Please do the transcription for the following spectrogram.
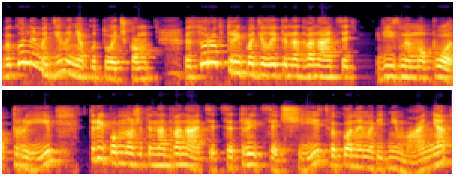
Виконуємо ділення куточком. 43 поділити на 12. Візьмемо по 3. 3 помножити на 12 це 36. Виконуємо віднімання.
